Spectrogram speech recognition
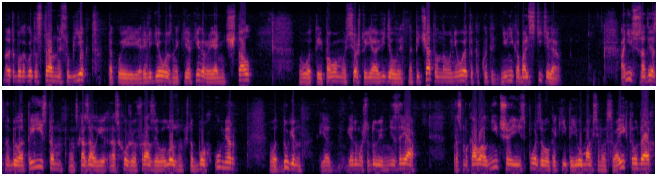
Но это был какой-то странный субъект, такой религиозный Киркегор, я не читал. Вот, и, по-моему, все, что я видел напечатано у него, это какой-то дневник обольстителя – Аницше, соответственно, был атеистом. Он сказал расхожую фразу, его лозунг, что Бог умер. Вот, Дугин, я, я думаю, что Дугин не зря просмаковал Ницше и использовал какие-то его максимы в своих трудах.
